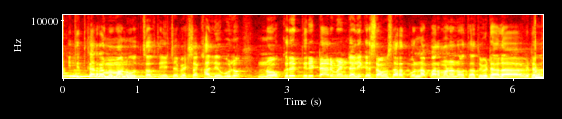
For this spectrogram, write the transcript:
की तितका रममान होत चालतो. याच्यापेक्षा खाली बोलू नोकरीत रिटायरमेंट झाली की संसारात पुन्हा परमानंट होतात. विठाला विठाला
